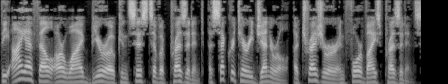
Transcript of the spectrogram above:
The IFLRY Bureau consists of a president, a secretary-general, a treasurer and four vice presidents.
